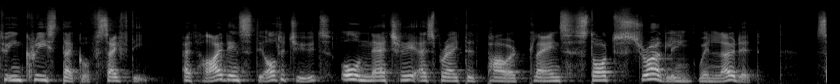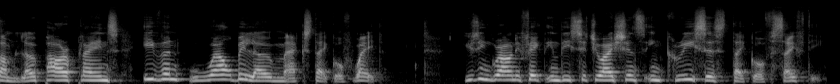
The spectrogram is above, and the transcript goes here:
to increase takeoff safety. At high density altitudes, all naturally aspirated powered planes start struggling when loaded. Some low power planes even well below max takeoff weight. Using ground effect in these situations increases takeoff safety.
